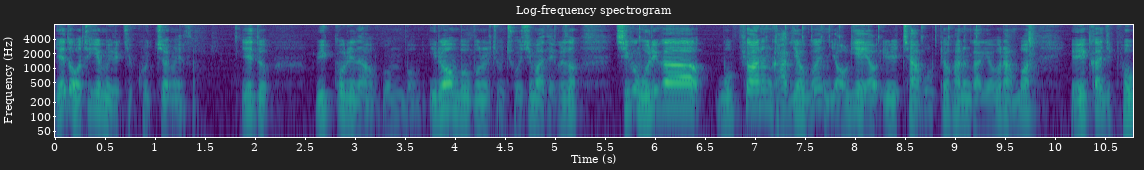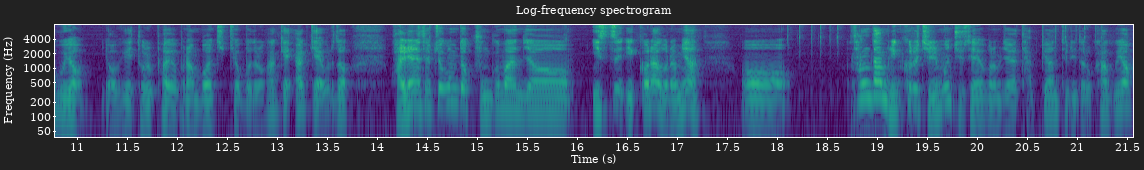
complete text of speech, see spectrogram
얘도 어떻게 보면 이렇게 고점에서 얘도 윗골이 나오고 음봉 이런 부분을 좀 조심하세요. 그래서 지금 우리가 목표하는 가격은 여기에요. 1차 목표하는 가격을 한번 여기까지 보고요. 여기 돌파 여부를 한번 지켜보도록 할게, 할게요. 그래서 관련해서 조금 더 궁금한 점 있, 있거나 그러면 어, 상담 링크로 질문 주세요. 그럼 제가 답변 드리도록 하고요.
